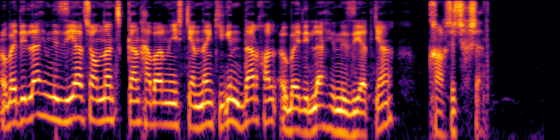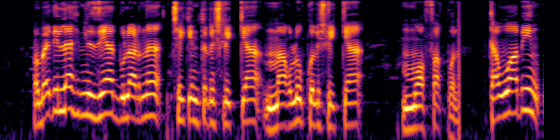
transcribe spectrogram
Ubaydillah ibn Ziyad Shomdan chiqqan xabarni eshitgandan keyin darhol Ubaydillah ibn Ziyadga qarshi chiqishadi. Ubaydillah ibn Ziyad bularni chekintirishlikka, mag'lub qilishlikka muvaffaq bo'ladi. Tawwabin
